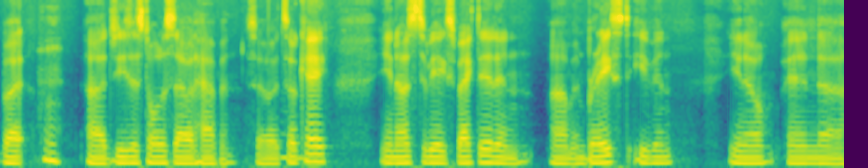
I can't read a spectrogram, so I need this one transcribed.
but uh, Jesus told us that would happen. So it's okay. You know, it's to be expected and um, embraced, even. You know, and uh,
